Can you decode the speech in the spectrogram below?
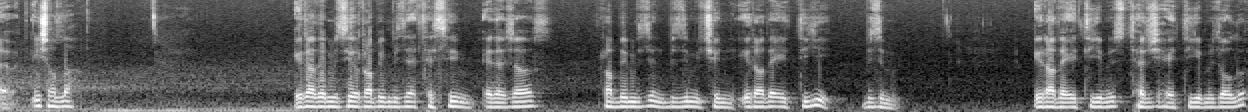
evet, inşallah irademizi Rabbimize teslim edeceğiz. Rabbimizin bizim için irade ettiği bizim irade ettiğimiz, tercih ettiğimiz olur.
